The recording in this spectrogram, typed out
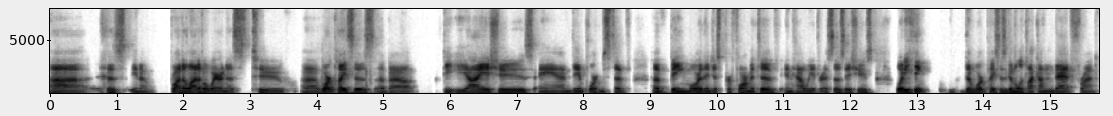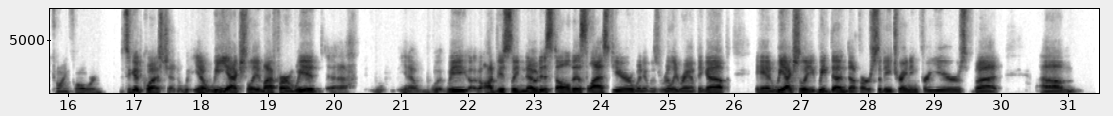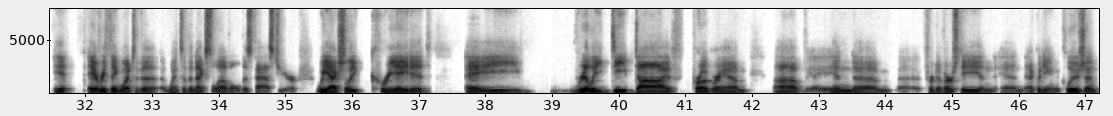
uh, has, you know, brought a lot of awareness to uh, workplaces about DEI issues and the importance of of being more than just performative in how we address those issues. What do you think the workplace is going to look like on that front going forward? It's a good question. You know, we actually in my firm we had. You know, we obviously noticed all this last year when it was really ramping up. And we actually we've done diversity training for years, but um, it everything went to the went to the next level this past year. We actually created a really deep dive program uh, in um, uh, for diversity and, and equity and inclusion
